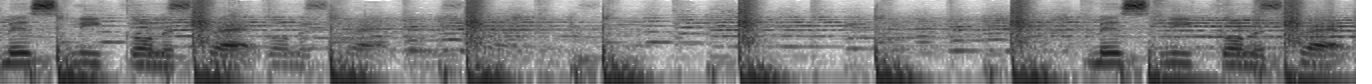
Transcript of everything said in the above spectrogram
Miss Neek on the track. On the track. Miss Neek on the track.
